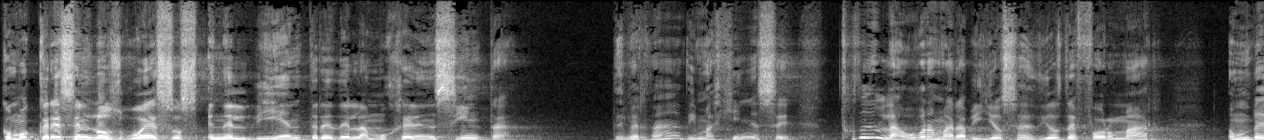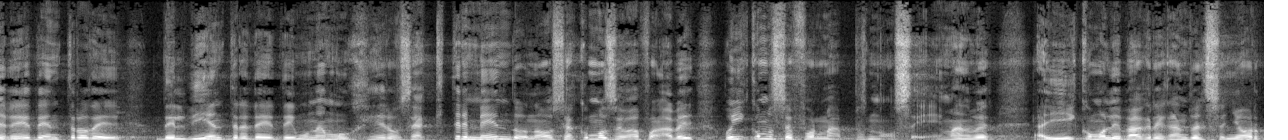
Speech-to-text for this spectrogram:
cómo crecen los huesos en el vientre de la mujer encinta. De verdad, imagínense, toda la obra maravillosa de Dios de formar un bebé dentro de, del vientre de, una mujer, o sea, qué tremendo, ¿no? O sea, ¿cómo se va a formar? A ver, oye, ¿cómo se forma? Pues no sé, man, ahí, ¿cómo le va agregando el Señor?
